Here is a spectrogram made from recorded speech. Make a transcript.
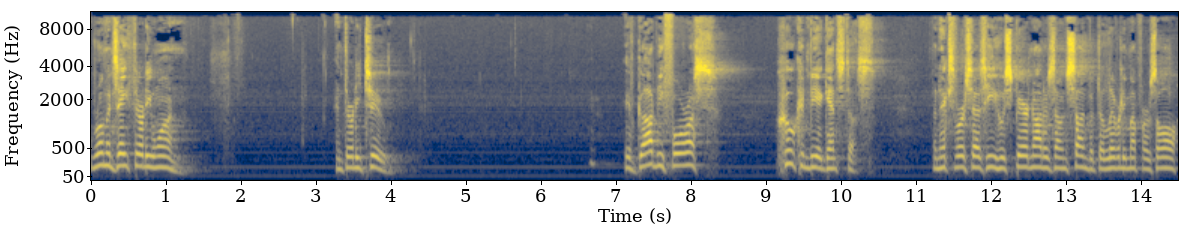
Romans 8:31 and 32. If God be for us, who can be against us? The next verse says, He who spared not his own son, but delivered him up for us all,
